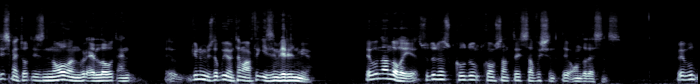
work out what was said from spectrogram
this method is no longer allowed and e, günümüzde bu yöntem artık izin verilmiyor. Ve bundan dolayı students couldn't concentrate sufficiently on the lessons. Ve bu,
